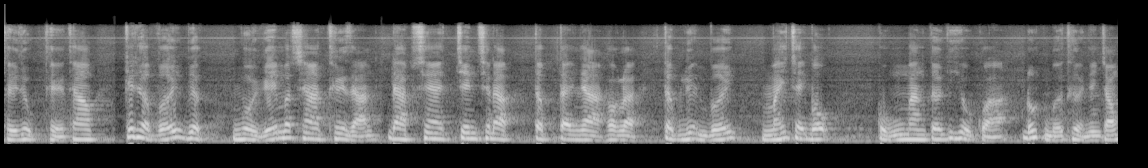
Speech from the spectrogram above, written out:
thể dục thể thao kết hợp với việc ngồi ghế massage thư giãn, đạp xe trên xe đạp, tập tại nhà hoặc là tập luyện với máy chạy bộ cũng mang tới cái hiệu quả đốt mỡ thừa nhanh chóng.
